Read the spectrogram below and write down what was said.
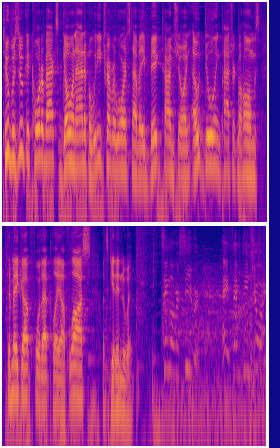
Two bazooka quarterbacks going at it, but we need Trevor Lawrence to have a big time showing, outdueling Patrick Mahomes to make up for that playoff loss. Let's get into it. Single receiver. Hey, 17 George.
